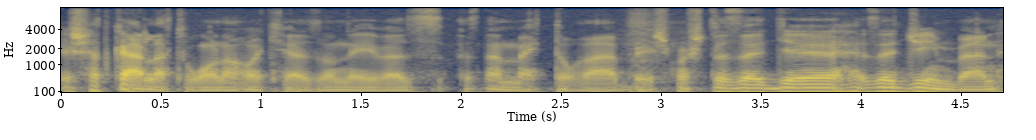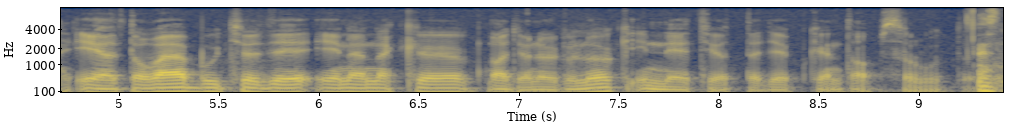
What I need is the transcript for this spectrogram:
és hát kár lett volna, hogyha ez a név ez, ez nem megy tovább, és most ez egy, ez egy gymben él tovább, úgyhogy én ennek nagyon örülök, innét jött egyébként abszolút. Ez,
